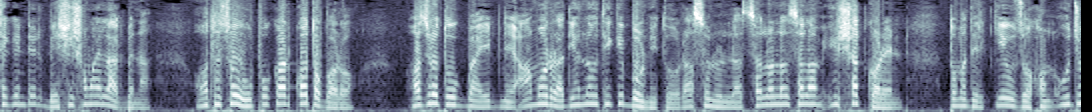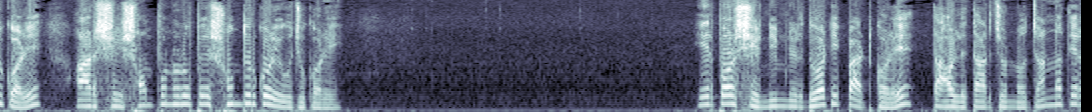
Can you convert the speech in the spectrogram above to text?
সেকেন্ডের বেশি সময় লাগবে না, অথচ উপকার কত বড়। হজরত উকবা ইবনে আমর রাদিয়াল্লাহ থেকে বর্ণিত, রাসুলুল্লাহ সাল্লাহ সাল্লাম ঈর্ষাদ করেন, তোমাদের কেউ যখন উজু করে, আর সে সম্পূর্ণরূপে সুন্দর করে উজু করে। এরপর সে নিম্নের দোয়াটি পাঠ করে, তাহলে তার জন্য জান্নাতের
